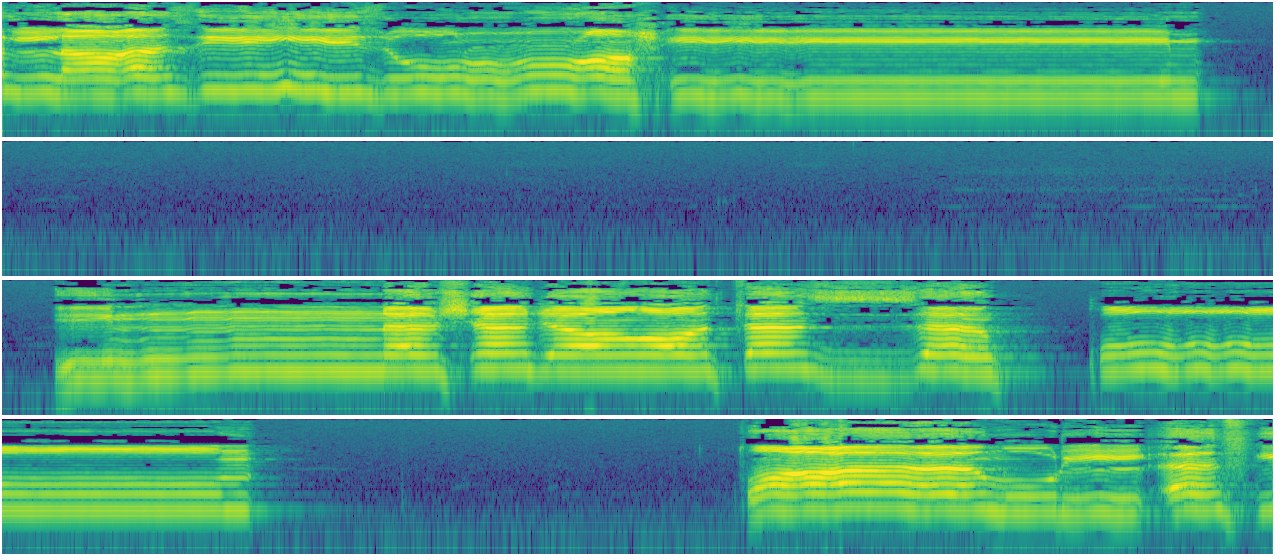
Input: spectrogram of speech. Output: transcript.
العزيز الرحيم. إن شجرة الزقوم طعام الاثيم.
